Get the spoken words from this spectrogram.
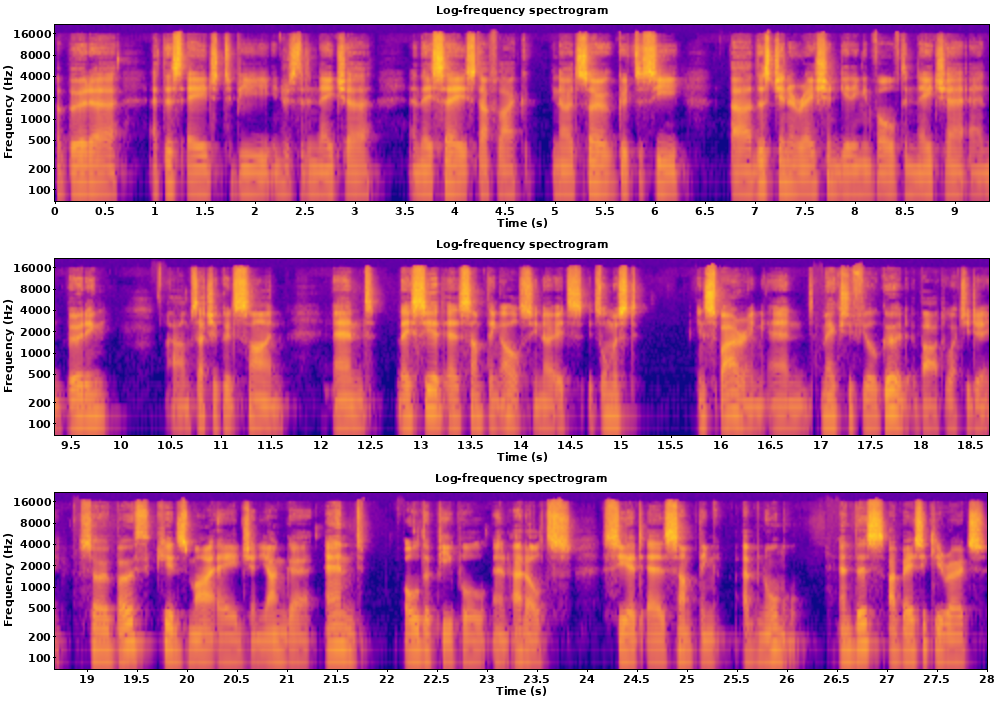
a birder at this age to be interested in nature. And they say stuff like, you know, it's so good to see uh, this generation getting involved in nature and birding, um, such a good sign. And they see it as something else. You know, it's it's almost inspiring and makes you feel good about what you're doing. So both kids my age and younger, and older people and adults see it as something abnormal. And this I basically wrote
